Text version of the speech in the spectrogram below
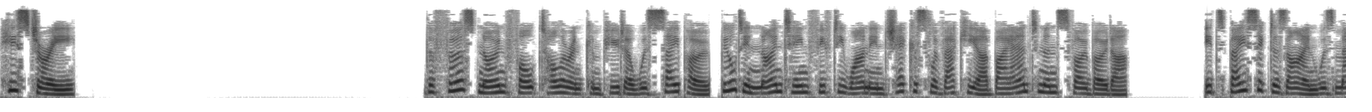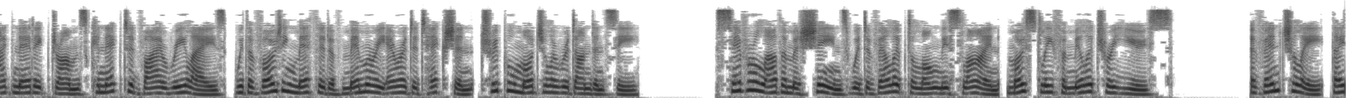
History The first known fault-tolerant computer was SAPO, built in 1951 in Czechoslovakia by Antonin Svoboda. Its basic design was magnetic drums connected via relays, with a voting method of memory error detection triple modular redundancy. Several other machines were developed along this line, mostly for military use. Eventually, they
